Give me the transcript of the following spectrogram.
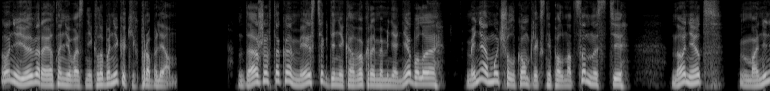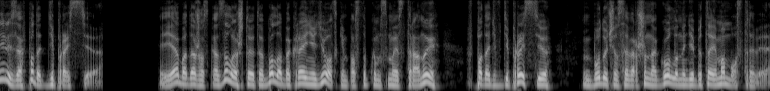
у нее, вероятно, не возникло бы никаких проблем. Даже в таком месте, где никого кроме меня не было, меня мучил комплекс неполноценности, но нет, мне нельзя впадать в депрессию. Я бы даже сказала, что это было бы крайне идиотским поступком с моей стороны впадать в депрессию, будучи совершенно голым на необитаемом острове.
